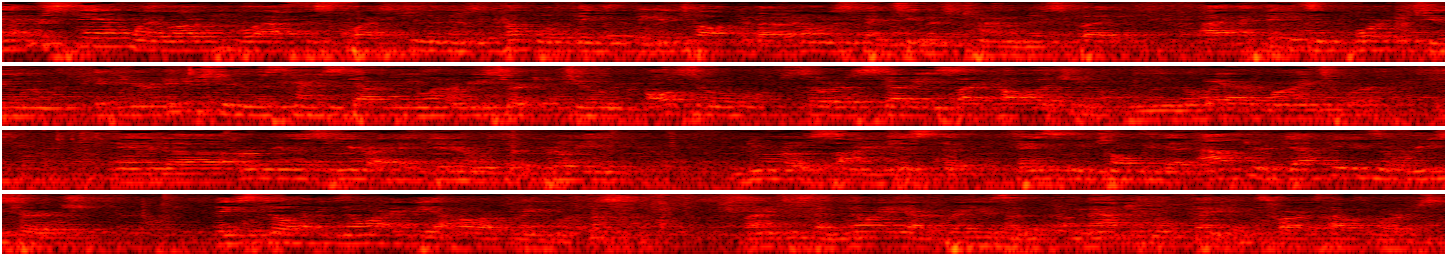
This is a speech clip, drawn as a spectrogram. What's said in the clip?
I understand why a lot of people ask this question, and there's a couple of things that we could talk about. I don't want to spend too much time on this, but I, I think it's important to, if you're interested in this kind of stuff and you want to research it, to also sort of study psychology and the way our minds work. And uh, earlier this year, I had dinner with a brilliant neuroscientist that basically told me that after decades of research, they still have no idea how our brain works. Scientists have no idea. Our brain is a, a magical thing as far as how it works.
